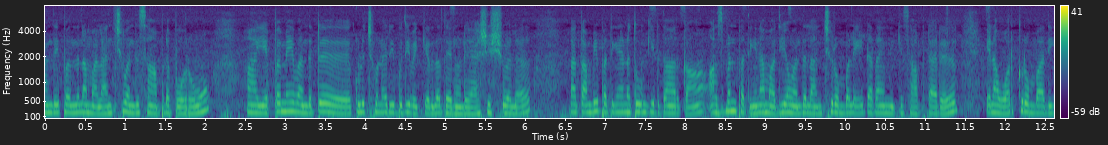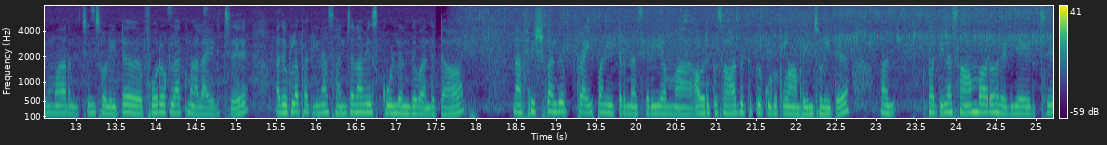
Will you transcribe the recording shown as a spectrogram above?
வந்து இப்போ வந்து நம்ம லஞ்ச் வந்து சாப்பிட போகிறோம் எப்போவுமே வந்துட்டு குளிச்ச உடனே விபூதி வைக்கிறது தான் என்னுடைய ஆஷிஷுவலை நான் தம்பி பார்த்திங்கன்னா தூங்கிட்டு தான் இருக்கான். ஹஸ்பண்ட் பார்த்திங்கன்னா மதியம் வந்து லஞ்ச் ரொம்ப லேட்டாக தான் இன்றைக்கி சாப்பிட்டாரு. ஏன்னா ஒர்க் ரொம்ப அதிகமாக இருந்துச்சுன்னு சொல்லிட்டு ஃபோர் ஓ கிளாக் மேலே ஆயிடுச்சு. அதுக்குள்ளே பார்த்தீங்கன்னா சஞ்சனாவே ஸ்கூல்லேருந்து வந்துட்டா. நான் ஃபிஷ் வந்து ஃப்ரை பண்ணிகிட்டு இருந்தேன். சரி அம்மா அவருக்கு சாதத்துக்கு கொடுக்கலாம் அப்படின்னு சொல்லிட்டு. அது பார்த்திங்கன்னா சாம்பாரும் ரெடி ஆயிடுச்சு.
